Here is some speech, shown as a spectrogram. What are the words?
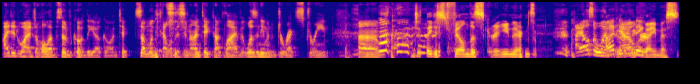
I did watch a whole episode of Code Lyoko on Tik someone's television on TikTok Live. It wasn't even a direct stream. Um, just, they just filmed the screen. They're I also want to an favorite thing- famous.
